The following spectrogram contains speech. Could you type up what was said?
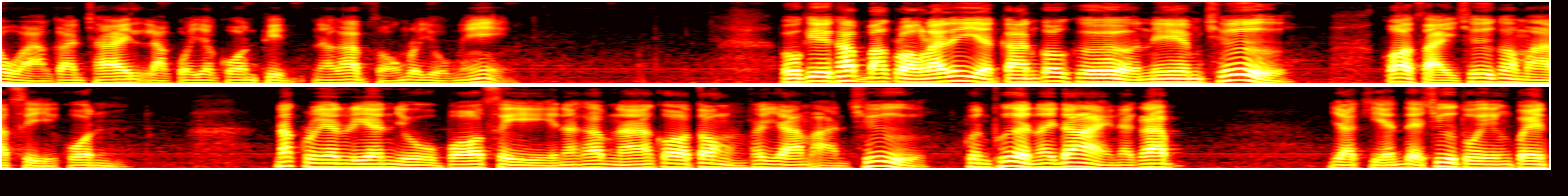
ระหว่างการใช้หลักไวยากรณ์ผิดนะครับสองประโยคนี้ โอเคครับ มากรอกรายละเอียดกันก็คือ name ชื่อ ก็ใส่ชื่อเข้ามา 4 คน นักเรียนเรียนอยู่ป .4 นะครับนะก็ต้องพยายามอ่านชื่อเพื่อนๆให้ได้นะครับ อย่าเขียนแต่ชื่อตัวเองเป็น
